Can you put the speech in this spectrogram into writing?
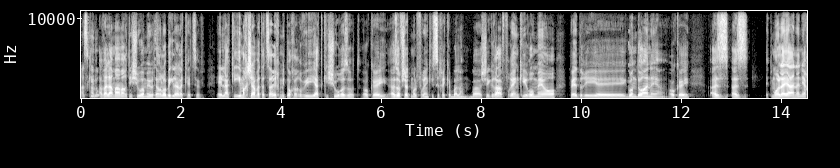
אז כאילו, אבל למה אמרתי שהוא המיותר? לא בגלל הקצב, אלא כי אם עכשיו אתה צריך מתוך הרביעיית קישור הזאת, אוקיי? עזוב שאתמול פרנקי שיחק כבלם. בשגרה, פרנקי, רומאו, פדרי, אה, גונדואן היה, אוקיי? אז, אז אתמול היה נניח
